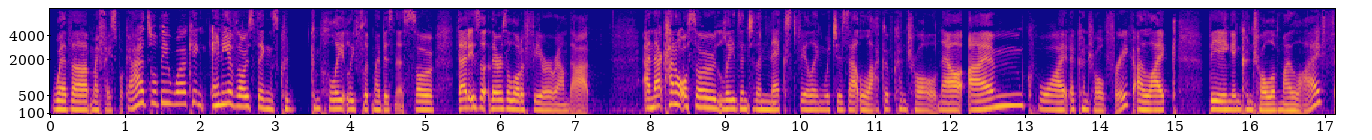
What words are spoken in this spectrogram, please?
whether my Facebook ads will be working? Any of those things could completely flip my business. So that is, a, there is a lot of fear around that. And that kind of also leads into the next feeling, which is that lack of control. Now, I'm quite a control freak. I like being in control of my life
